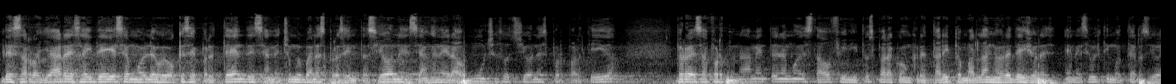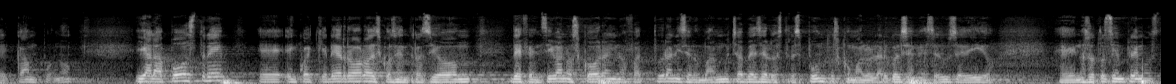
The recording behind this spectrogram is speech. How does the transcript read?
desarrollar esa idea y ese modelo de juego que se pretende, se han hecho muy buenas presentaciones, se han generado muchas opciones por partido, pero desafortunadamente no hemos estado finitos para concretar y tomar las mejores decisiones en ese último tercio del campo, ¿no? Y a la postre, eh, en cualquier error o desconcentración defensiva nos cobran y nos facturan y se nos van muchas veces los tres puntos, como a lo largo del semestre ha sucedido. Eh, nosotros siempre hemos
